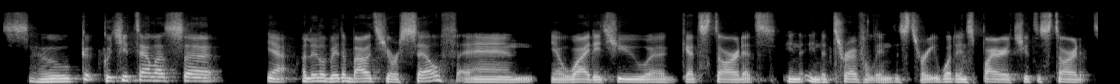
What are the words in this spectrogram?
So, c- could you tell us? Uh, yeah, a little bit about yourself and you know why did you uh, get started in in the travel industry? What inspired you to start it?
